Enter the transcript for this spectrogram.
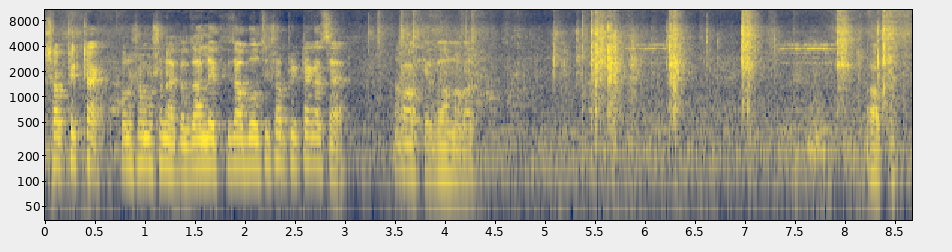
সব ঠিকঠাক? কোনো সমস্যা নাই তো? যা লেখ, যা বলছি সব ঠিকঠাক আছে? ওকে ধন্যবাদ। ওকে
